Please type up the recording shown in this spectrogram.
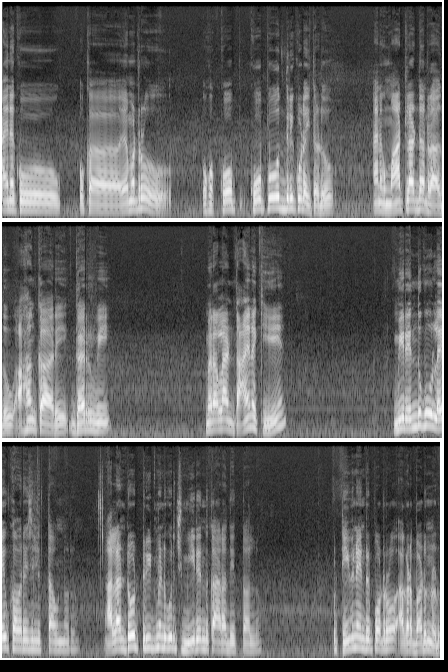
ఆయనకు ఒక ఏమంటారు ఒక కోప్ కోపోద్రి కూడా అవుతాడు ఆయనకు మాట్లాడడం రాదు అహంకారి గర్వి. మరి అలాంటి ఆయనకి మీరెందుకు లైవ్ కవరేజీలు ఇస్తూ ఉన్నారు? అలాంటి ట్రీట్మెంట్ గురించి మీరెందుకు ఆరాధిస్తారు? ఇప్పుడు టీవీ నైన్ రిపోర్టరు అక్కడ బడున్నాడు.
